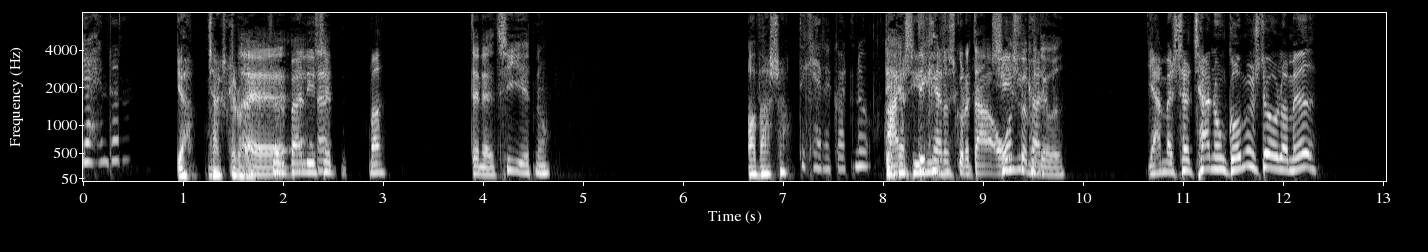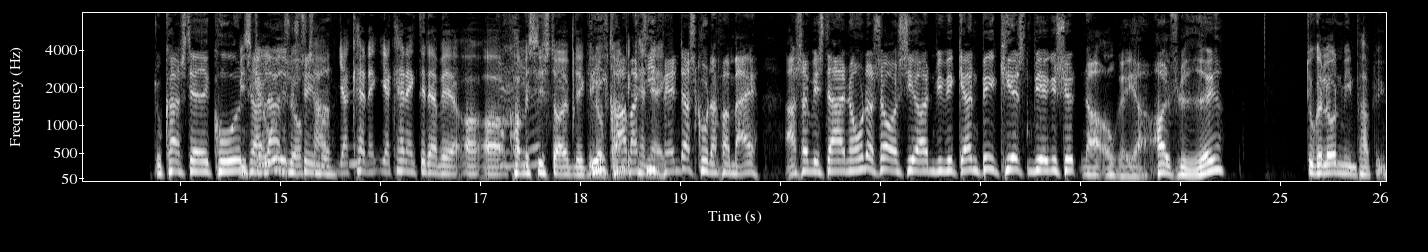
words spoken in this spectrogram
Jeg henter den. Ja, tak skal du have. Øh, Så vil du bare lige øh, sætte... Hvad? Den er 10-1 nu. Og hvad så? Det kan jeg da godt nå. Det Nej, Sissel- det kan du sgu da. Der er oversvømmet kan- derude. Jamen, så tag nogle gummistøvler med. Du kan stadig koden Vi til skal ud i alarmsystemet. Jeg kan, ikke, jeg kan ikke det der med at, at komme i sidste øjeblik i Vi lufthavn. kommer, Det kan de jeg venter sgu da for mig. Altså, hvis der er nogen, der så og siger, at vi vil gerne bede Kirsten Birke Sjøt... Nå, okay, ja. Hold flyet, ikke? Du kan låne min paraply.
